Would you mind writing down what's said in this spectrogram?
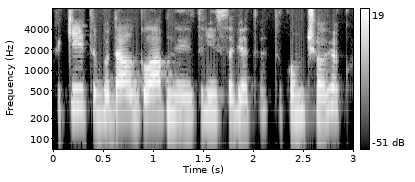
Какие ты бы дал главные три совета такому человеку?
